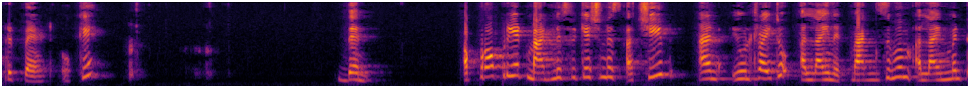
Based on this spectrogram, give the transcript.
prepared, okay? Then appropriate magnification is achieved and you will try to align it. Maximum alignment,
